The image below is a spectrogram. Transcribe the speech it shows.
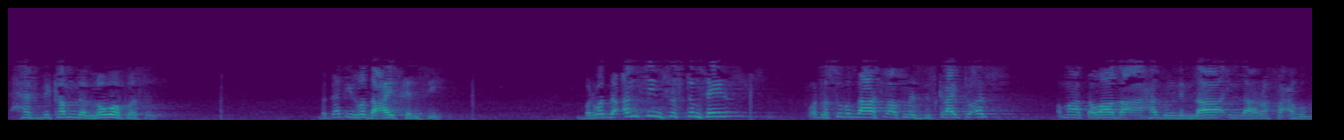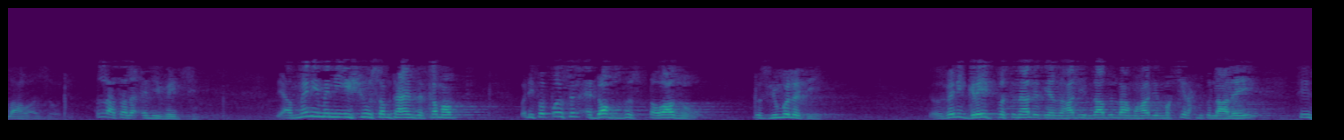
has become the lower person. But that is what the eyes can see. But what the unseen system says, what Rasulullah has described to us, وَمَا تَوَاضَ أَحَدٌ لِلَّهِ إِلَّا رَفَعَهُ اللَّهُ عَزَّ Allah Ta'ala elevates him. There are many, many issues sometimes that come up, but if a person adopts this tawazu, this humility, a very great personality as Haji Imdadullah Muhajir Makki Rahmatullah alayhi, says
